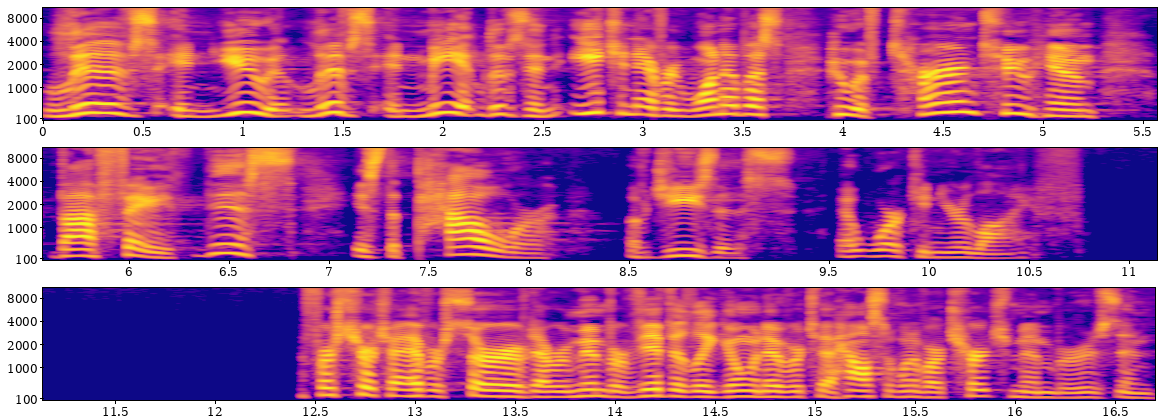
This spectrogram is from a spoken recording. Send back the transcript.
lives in you. It lives in me. It lives in each and every one of us who have turned to him by faith. This is the power of Jesus at work in your life. The first church I ever served, I remember vividly going over to a house of one of our church members and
